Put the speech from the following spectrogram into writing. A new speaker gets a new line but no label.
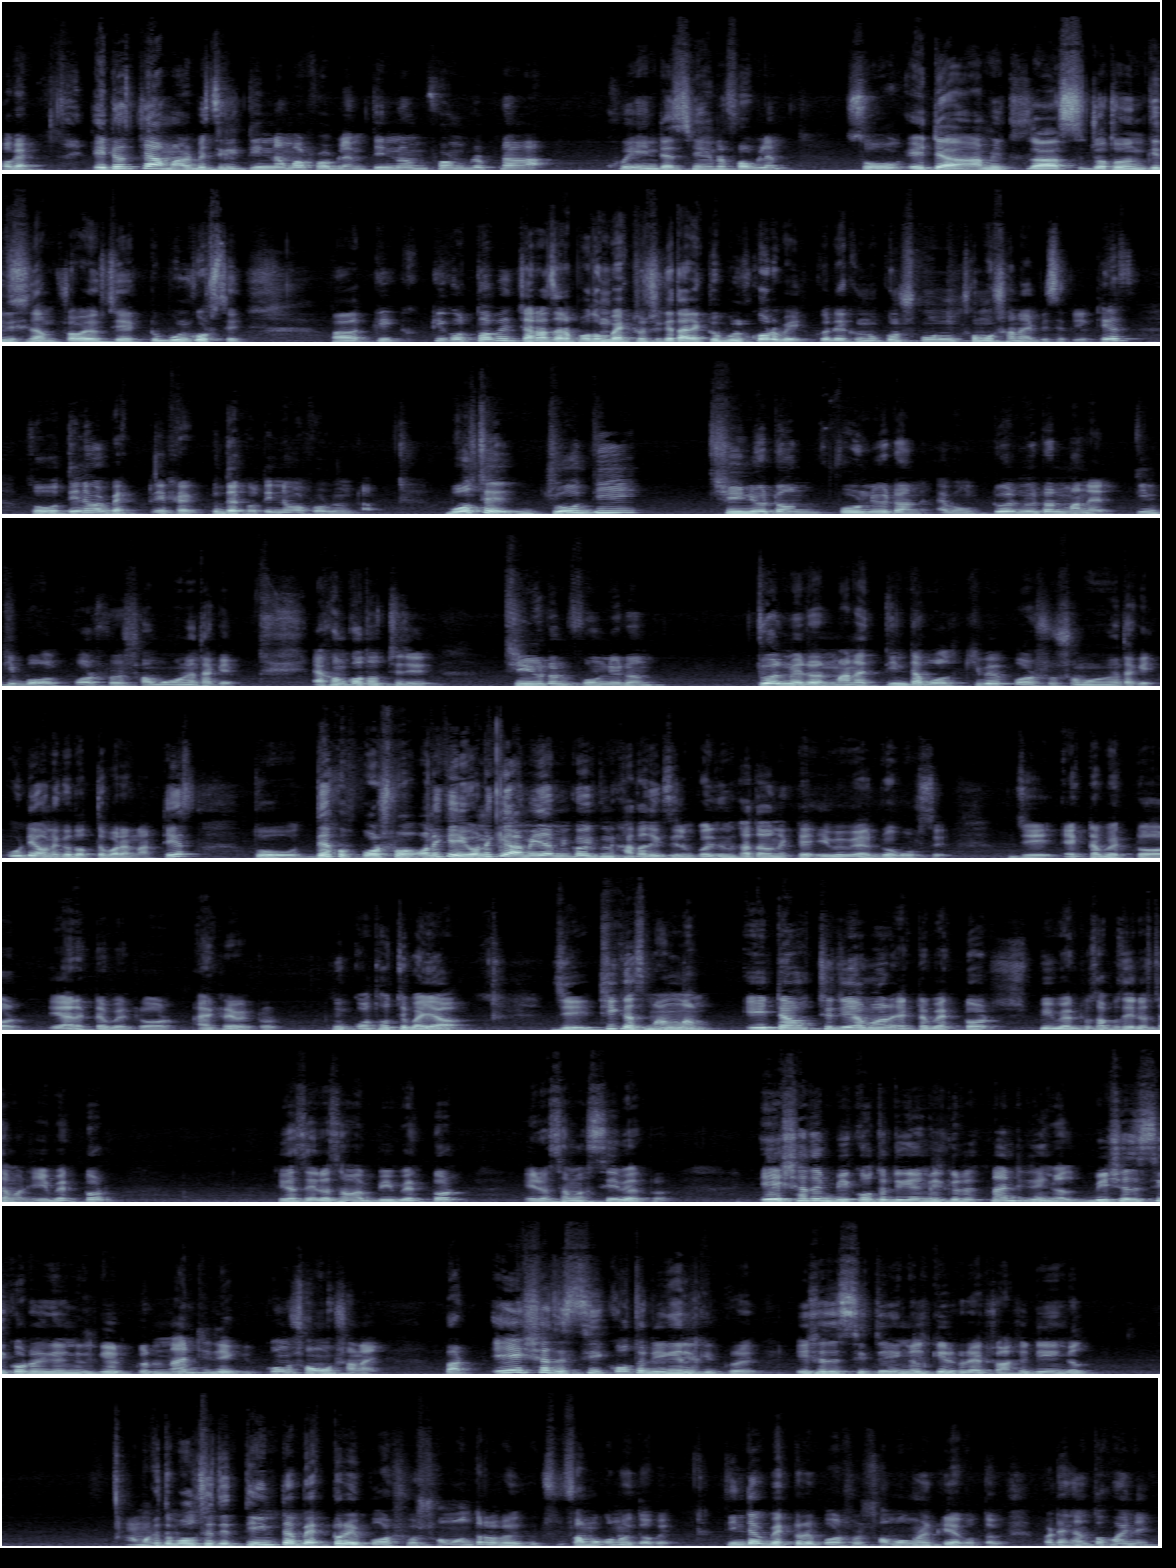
ওকে এটা হচ্ছে আমার বেসিক্যালি তিন নম্বর প্রবলেম তিন নম্বর প্রবলেমটা খুবই ইন্টারেস্টিং একটা প্রবলেম সো এটা আমি ক্লাস যতজনকে দিয়েছিলাম সবাই হচ্ছে একটু ভুল করছে। কি কি করতে হবে? যারা যারা প্রথম ব্যাকটা শিখে তারা একটু ভুল করবে। করে কোনো কোনো সমস্যা নাই বেসিক্যালি ঠিক আছে? তো তিন নম্বর এটা একটু দেখো, তিন নম্বর প্রবলেমটা বলছে, যদি থ্রি নিউটন ফোর নিউটন এবং টুয়েলভ নিউটন মানের তিনটি বল পরস্পর সমকোণে থাকে, এখন কথা হচ্ছে যে three newton four newton twelve newton মানে তিনটা বল কীভাবে পরস্পর সমকোণে থাকে ওটা অনেকে ধরতে পারে না, ঠিক আছে? তো দেখো, পরস্পর অনেকে অনেকে আমি আমি কয়েকদিন খাতা দেখছিলাম, কয়েকদিন খাতা অনেকটা এভাবে ড্র করছে, যে একটা ভেক্টর এ আরেকটা ভেক্টর আরেকটা ভেক্টর কিন্তু কথা হচ্ছে ভাইয়া, যে ঠিক আছে, মানলাম, এটা হচ্ছে যে আমার একটা ভেক্টর পি ভেক্টর সাপোজ এটা হচ্ছে আমার এ ভেক্টর ঠিক আছে? এটা হচ্ছে আমার বি ভেক্টর এটা হচ্ছে আমার সি ভেক্টর এর সাথে বি কত degree angle create ninety degree angle বির সাথে সি কত ডিগ্রি অ্যাঙ্গেল করে নাইনটি ডিগ্রি কোনো সমস্যা নাই। বাট এর সাথে সি কত ডিগ্রি অ্যাঙ্গেল ক্রিয়েট করে? এর সাথে সি তো অ্যাঙ্গেল ক্রিয়েট করে একশো আশি ডিগ্রি অ্যাঙ্গেল আমাকে তো বলছে যে তিনটা ভেক্টরে পরস্পর সমান্তরাল সমকোণ হইতে হবে। তিনটা ভেক্টরে পরস্পর সমকোণে ক্রিয়া করতে হবে। বাট এখানে তো হয় নাই।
